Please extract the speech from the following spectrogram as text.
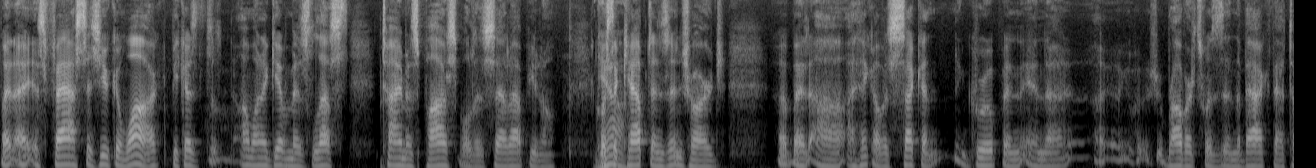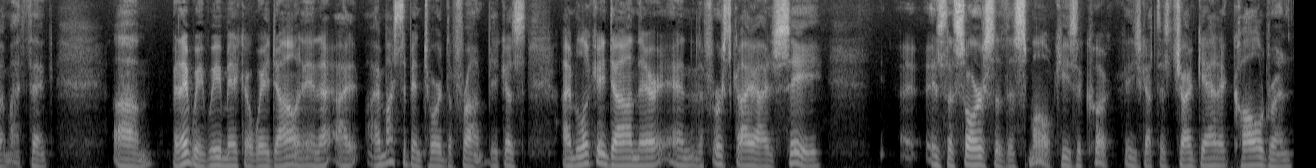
But uh, as fast as you can walk, because I want to give them as less time as possible to set up. You know, of course Yeah. the captain's in charge, uh, but uh, I think I was second group, and and uh, uh, Roberts was in the back that time, I think. Um, but anyway, we make our way down, and I, I I must have been toward the front because I'm looking down there, and the first guy I see is the source of the smoke. He's a cook. He's got this gigantic cauldron,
